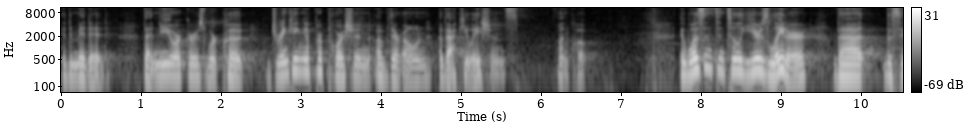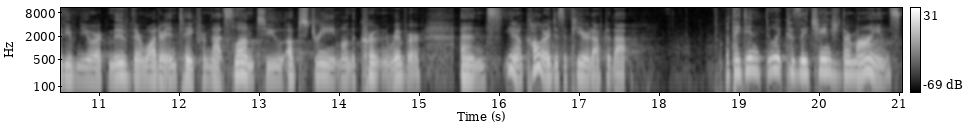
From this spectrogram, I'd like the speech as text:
admitted that New Yorkers were, quote, drinking a proportion of their own evacuations, unquote. It wasn't until years later that the city of New York moved their water intake from that slum to upstream on the Croton River. And, you know, cholera disappeared after that. But they didn't do it because they changed their minds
